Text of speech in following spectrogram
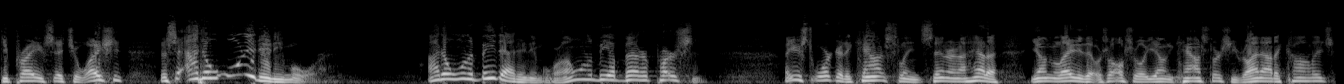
depraved situation to say, I don't want it anymore. I don't want to be that anymore. I want to be a better person. I used to work at a counseling center and I had a young lady that was also a young counselor. She's right out of college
